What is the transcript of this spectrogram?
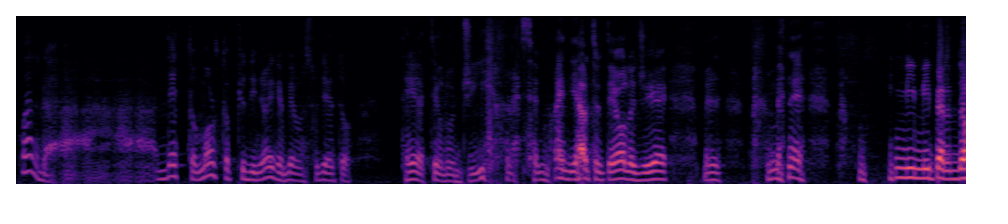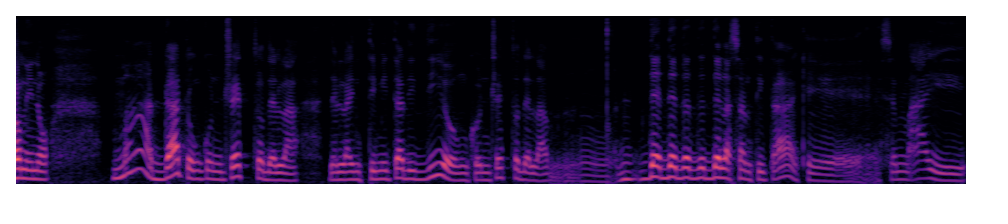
guarda, ha, ha detto molto più di noi che abbiamo studiato te teologia, semmai di altri teologi eh, me, me ne, mi, mi, perdonino, ma ha dato un concetto della, della intimità di Dio, un concetto della, de, de, de, della santità che semmai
